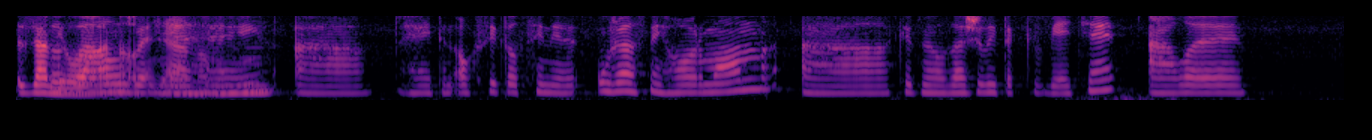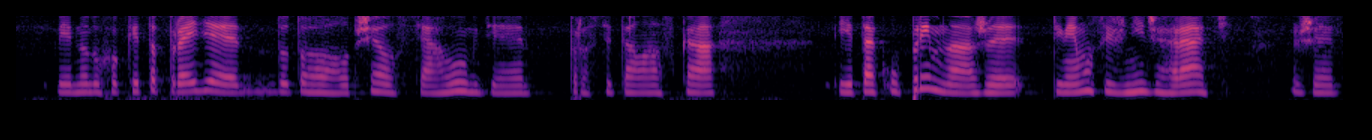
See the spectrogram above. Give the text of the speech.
zamilovanosť, áno. Hej. Mm. A hej, ten oxytocín je úžasný hormón a keď sme ho zažili, tak viete, ale jednoducho, keď to prejde do toho hlbšieho vzťahu, kde proste tá láska je tak úprimná, že ty nemusíš nič hrať, že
